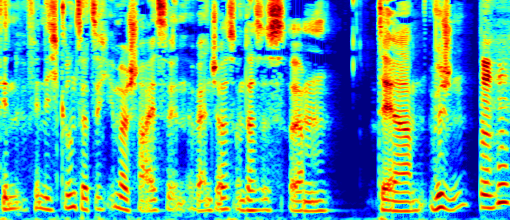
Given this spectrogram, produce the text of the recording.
den finde ich grundsätzlich immer scheiße in Avengers und das ist ähm, der Vision. Mhm.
